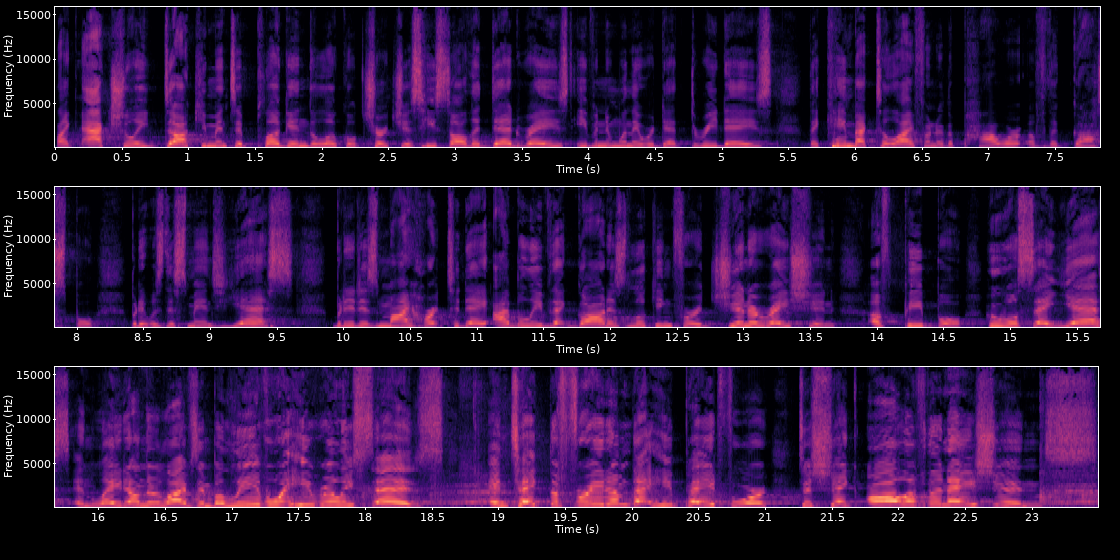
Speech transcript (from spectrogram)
like actually documented, plug into local churches. He saw the dead raised, even when they were dead three days. They came back to life under the power of the gospel. But it was this man's yes. But it is my heart today. I believe that God is looking for a generation of people who will say yes and lay down their lives and believe what he really says and take the freedom that he paid for to shake all of the nations.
